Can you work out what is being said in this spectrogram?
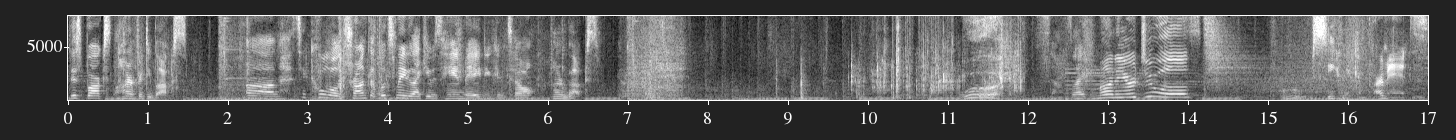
This box, 150 bucks. Um, it's a cool little trunk. It looks maybe like it was handmade, you can tell. 100 bucks. Ooh, sounds like money or jewels. Ooh, secret compartments.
